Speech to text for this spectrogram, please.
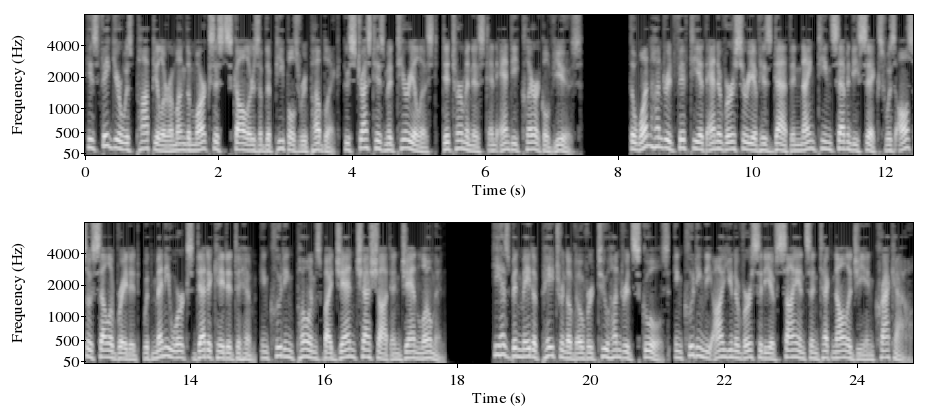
His figure was popular among the Marxist scholars of the People's Republic, who stressed his materialist, determinist and anti-clerical views. The 150th anniversary of his death in 1976 was also celebrated, with many works dedicated to him, including poems by Jan Czechot and Jan Lohman. He has been made a patron of over 200 schools, including the A University of Science and Technology in Kraków.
